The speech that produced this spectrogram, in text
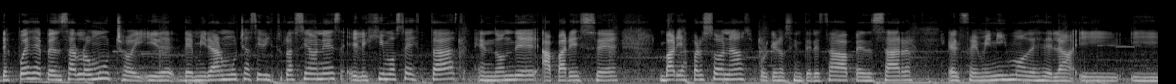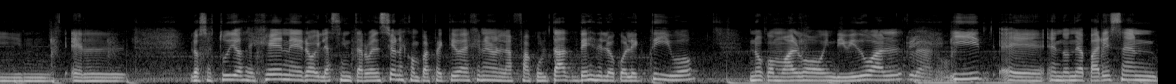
después de pensarlo mucho y de, mirar muchas ilustraciones, elegimos estas en donde aparece varias personas porque nos interesaba pensar el feminismo desde la y, los estudios de género y las intervenciones con perspectiva de género en la facultad desde lo colectivo no como algo individual. Y eh, en donde aparecen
